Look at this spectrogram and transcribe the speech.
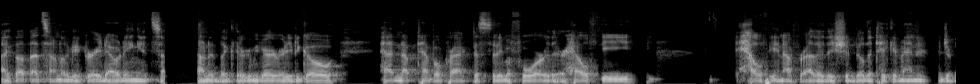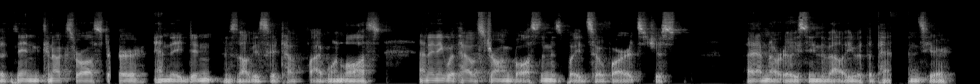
I thought that sounded like a great outing. It sounded like they're going to be very ready to go. Had an up tempo practice the day before. They're healthy, healthy enough rather. They should be able to take advantage of a thin Canucks roster, and they didn't. It was obviously a tough 5 1 loss. And I think with how strong Boston has played so far, it's just, I'm not really seeing the value with the Pens here.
